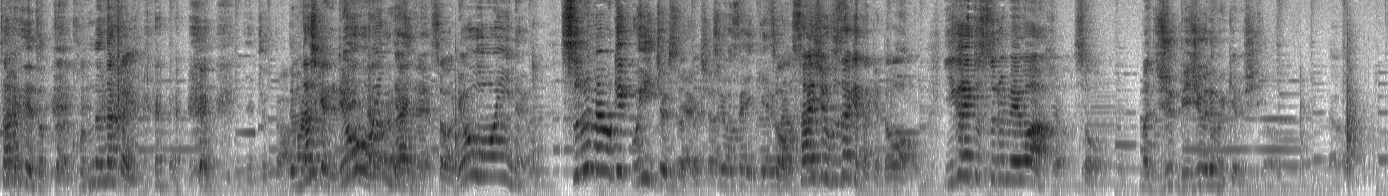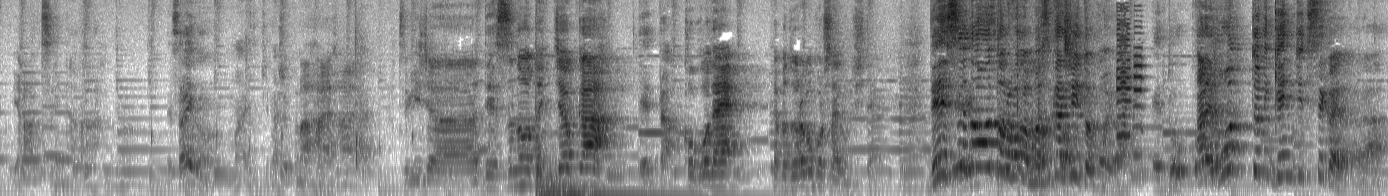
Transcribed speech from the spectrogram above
二人で撮ったらこんな仲いい いやちょっとあんでも確かに両方いいんだよね。そう両方いいのよスルメも結構いいチョイスだったでしょ？そう最初ふざけたけど意外とスルメはそう。まあじゅ美獣でもいけるし。だから。いや熱いな。で最後のまあ行きましょうか。まあはいはい。次じゃあデスノートいっちゃおうか。出た。ここで。やっぱドラゴンボール最後にして。デスノートの方が難しいと思うよ。えどこ？あれ本当に現実世界だから。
